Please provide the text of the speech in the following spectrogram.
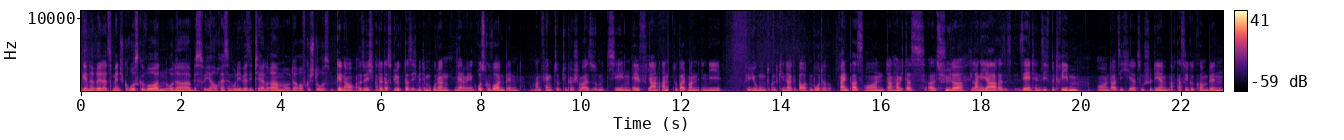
generell als Mensch groß geworden oder bist du hier auch erst im universitären Rahmen darauf gestoßen? Genau, also ich hatte das Glück, dass ich mit dem Rudern mehr oder weniger groß geworden bin. Man fängt so typischerweise so mit 10, 11 Jahren an, sobald man in die für Jugend und Kinder gebauten Boote reinpasst. Und dann habe ich das als Schüler lange Jahre sehr intensiv betrieben und als ich hier zum Studieren nach Kassel gekommen bin,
